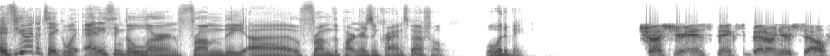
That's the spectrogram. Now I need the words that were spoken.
if you had to take away anything to learn from the uh from the Partners in Crime special, what would it be? Trust your instincts. Bet on yourself.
